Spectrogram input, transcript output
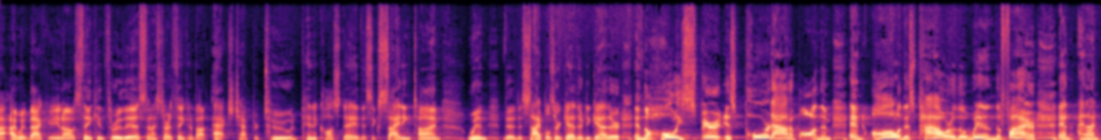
I went back, you know, I was thinking through this and I started thinking about Acts chapter 2 and Pentecost Day, this exciting time when the disciples are gathered together and the Holy Spirit is poured out upon them and all of this power, the wind, the fire. And, and I'm,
